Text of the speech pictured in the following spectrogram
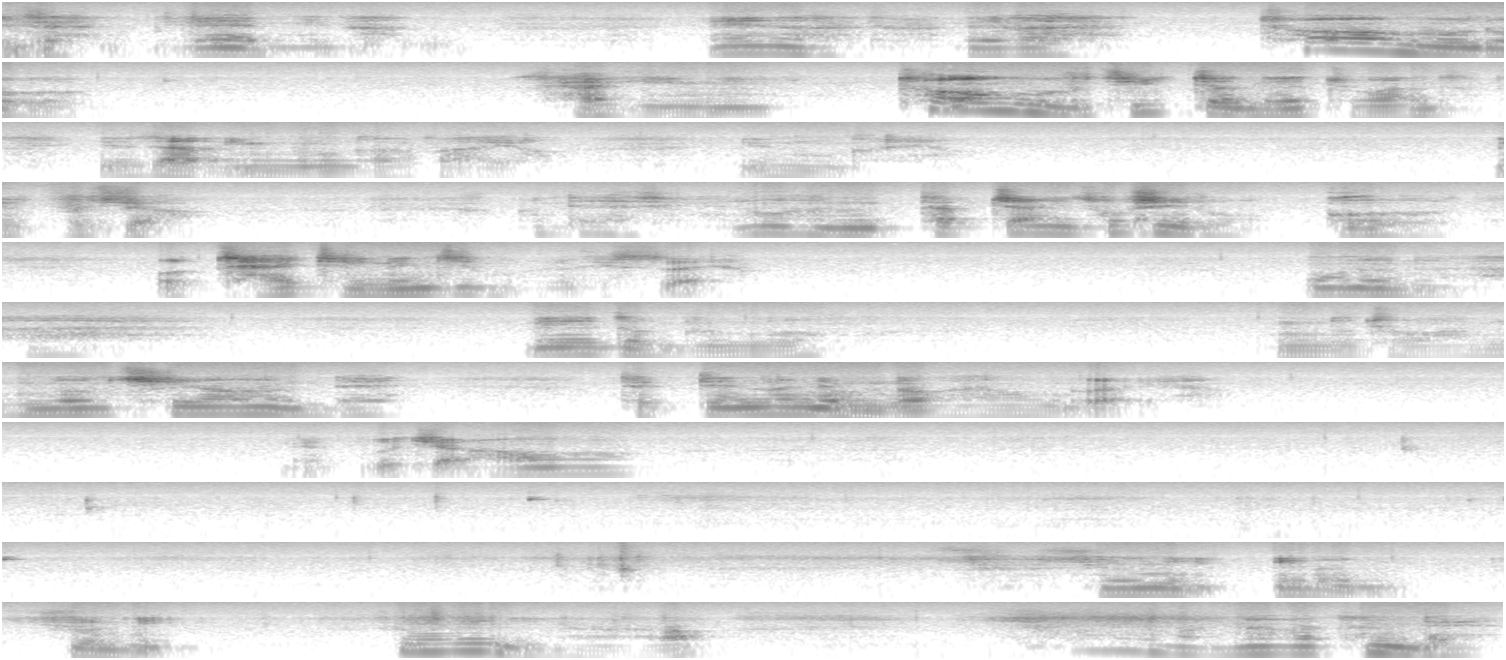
이제 얘입니다. 얘는 내가 처음으로 사귄 처음으로 진짜 내 좋아하는 여자가 있는가 봐요. 있는 거예요. 예쁘죠? 근데 오늘 답장이 소식 없고 어, 잘 되는지 모르겠어요. 오늘은 아, 얘도 운동 운동 좋아 운동 싫어하는데 대때는 운동하는 거예요. 예쁘죠? 슈니 이름 슈니 슈니 알아? 슈니 맞는 것 같은데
